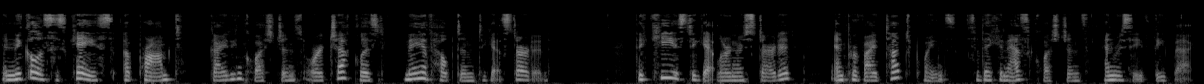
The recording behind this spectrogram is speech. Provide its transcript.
In Nicholas's case, a prompt, guiding questions, or a checklist may have helped him to get started. The key is to get learners started and provide touch points so they can ask questions and receive feedback.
